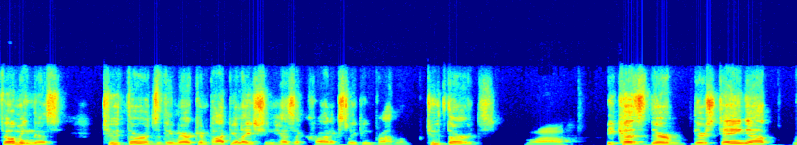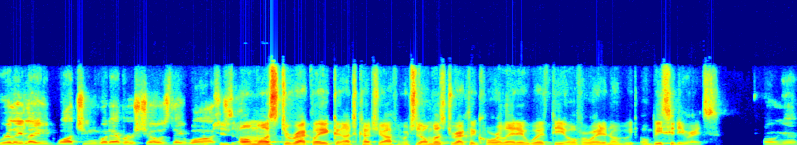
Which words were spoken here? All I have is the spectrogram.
filming this two thirds of the American population has a chronic sleeping problem. Two thirds. Wow. Because they're they're staying up really late watching whatever shows they watch. Which is almost directly not to cut you off, which is almost directly correlated with the overweight and ob- obesity rates. Oh yeah,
